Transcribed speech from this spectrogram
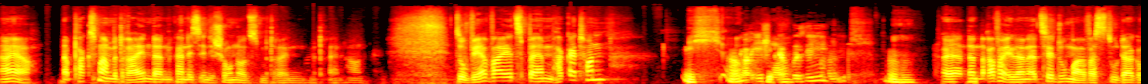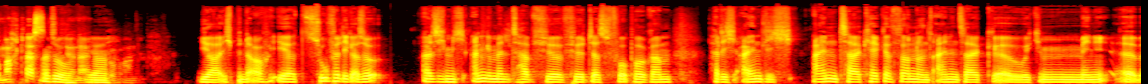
Ah ja. Na, pack's mal mit rein, dann kann ich es in die Shownotes mit rein, mit reinhauen. So, wer war jetzt beim Hackathon? Ich auch. Ich, ja. Fussi? Mhm. Äh, dann Raphael, dann erzähl du mal, was du da gemacht hast. Also, ja. Ja, ich bin da auch eher zufällig. Also, als ich mich angemeldet habe für, für das Vorprogramm, hatte ich eigentlich einen Tag Hackathon und einen Tag äh, Wikimedia, äh,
